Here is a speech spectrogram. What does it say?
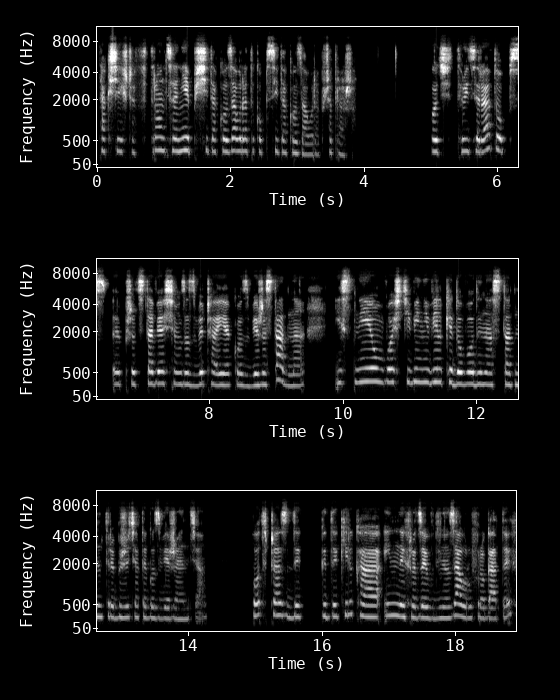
Tak się jeszcze wtrącę, nie psitakozaura, tylko psitakozaura, przepraszam. Choć Triceratops y, przedstawia się zazwyczaj jako zwierzę stadne, istnieją właściwie niewielkie dowody na stadny tryb życia tego zwierzęcia. Podczas gdy, gdy kilka innych rodzajów dinozaurów rogatych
